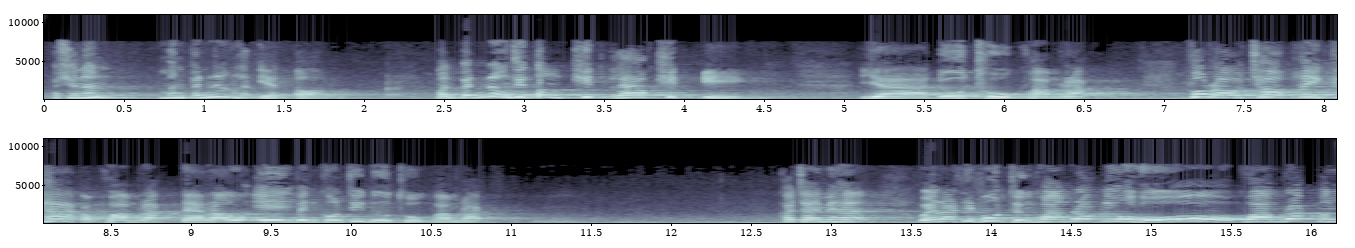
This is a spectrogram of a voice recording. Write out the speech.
เพราะฉะนั้นมันเป็นเรื่องละเอียดอ่อน มันเป็นเรื่องที่ต้องคิดแล้วคิดอีก อย่าดูถูกความรัก พวกเราชอบให้ค่ากับความรัก แต่เราเองเป็นคนที่ดูถูกความรัก เข้าใจไหมฮะ เวลาที่พูดถึงความรักนี่โอ้โห ความรักมัน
